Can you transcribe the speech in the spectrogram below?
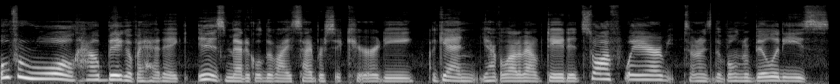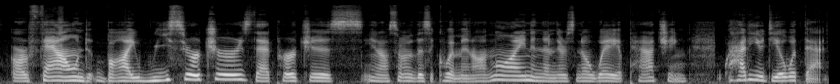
Overall, how big of a headache is medical device cybersecurity? Again, you have a lot of outdated software. Sometimes the vulnerabilities are found by researchers that purchase, you know, some of this equipment online and then there's no way of patching. How do you deal with that?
